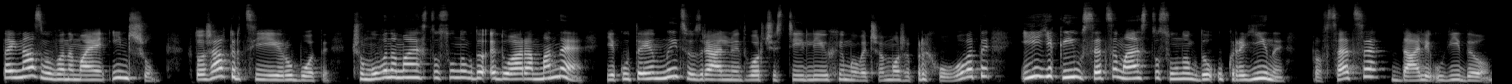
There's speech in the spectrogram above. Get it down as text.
та й назву вона має іншу. Хто ж автор цієї роботи? Чому вона має стосунок до Едуара Мане, яку таємницю з реальної творчості Іллі Юхимовича може приховувати, і який усе це має стосунок до України? Про все це далі у відео.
